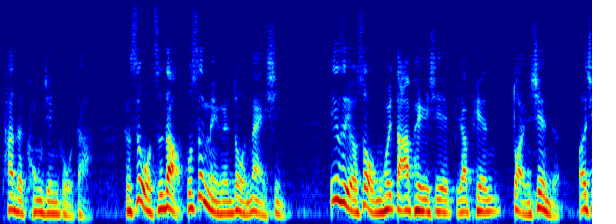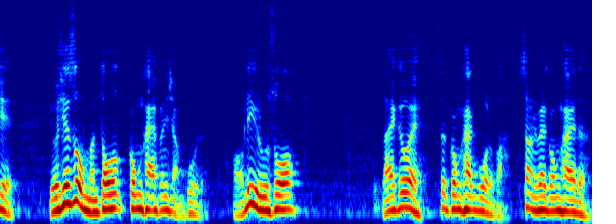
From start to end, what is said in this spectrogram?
它的空间够大。可是我知道，不是每个人都有耐性，因此有时候我们会搭配一些比较偏短线的，而且有些是我们都公开分享过的。哦，例如说，来各位，这公开过了吧？上礼拜公开的，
